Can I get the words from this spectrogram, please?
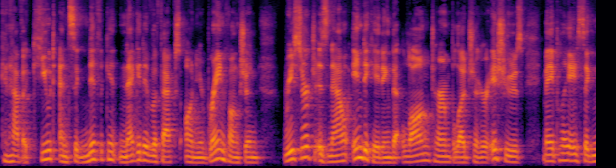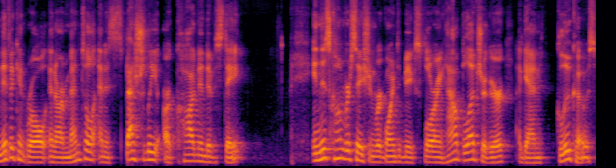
can have acute and significant negative effects on your brain function, Research is now indicating that long term blood sugar issues may play a significant role in our mental and especially our cognitive state. In this conversation, we're going to be exploring how blood sugar, again, glucose,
